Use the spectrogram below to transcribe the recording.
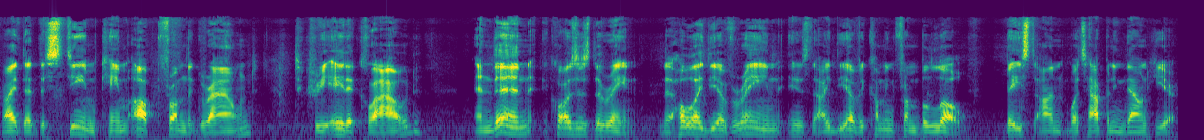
right, that the steam came up from the ground to create a cloud, and then it causes the rain. The whole idea of rain is the idea of it coming from below, based on what's happening down here.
